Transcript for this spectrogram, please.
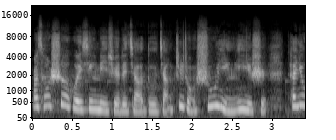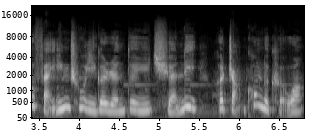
而从社会心理学的角度讲，这种输赢意识，它又反映出一个人对于权力和掌控的渴望。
